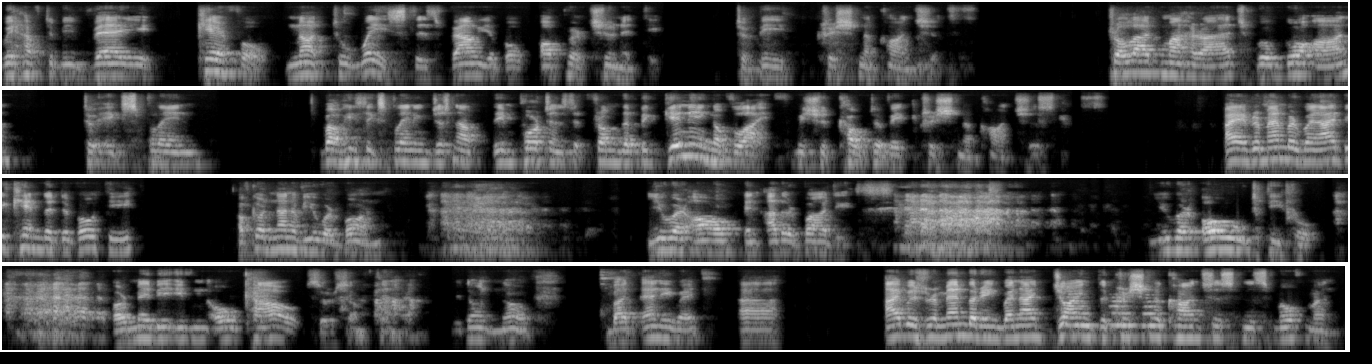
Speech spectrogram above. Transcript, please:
We have to be very careful not to waste this valuable opportunity to be Krishna conscious. Prahlad Maharaj will go on to explain well, he's explaining just now the importance that from the beginning of life, we should cultivate Krishna consciousness. I remember when I became the devotee, of course, none of you were born. you were all in other bodies. you were old people, or maybe even old cows or something. You don't know. But anyway, uh, I was remembering when I joined the Krishna consciousness movement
